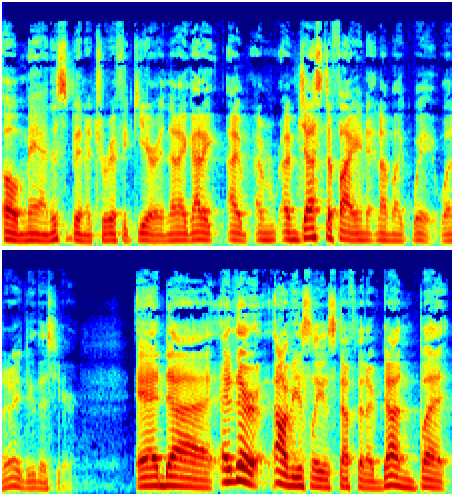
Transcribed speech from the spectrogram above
oh man, this has been a terrific year. And then I got to, I'm, I'm justifying it, and I'm like, wait, what did I do this year? And uh, and there obviously is stuff that I've done, but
